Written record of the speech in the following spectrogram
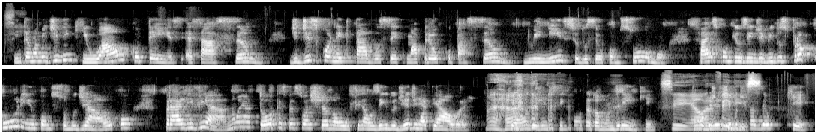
Sim. Então, à medida em que o álcool tem esse, essa ação de desconectar você com a preocupação no início do seu consumo, faz com que os indivíduos procurem o consumo de álcool para aliviar. Não é à toa que as pessoas chamam o finalzinho do dia de happy hour, uhum. que é onde a gente se encontra, toma um drink. Sim, então, o objetivo feliz. de fazer o quê?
